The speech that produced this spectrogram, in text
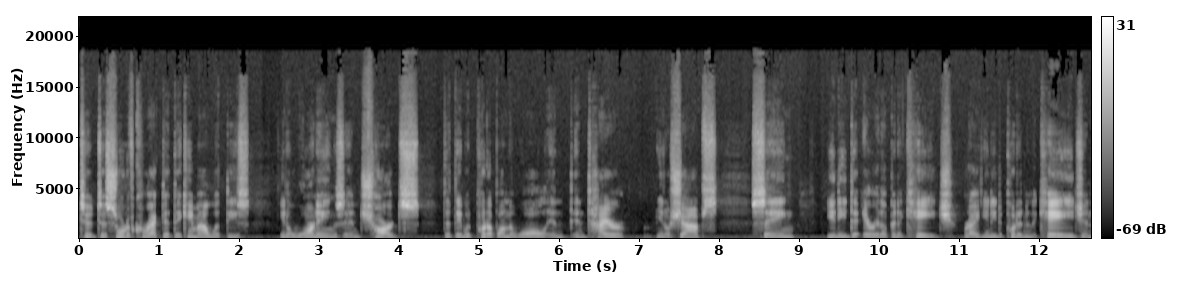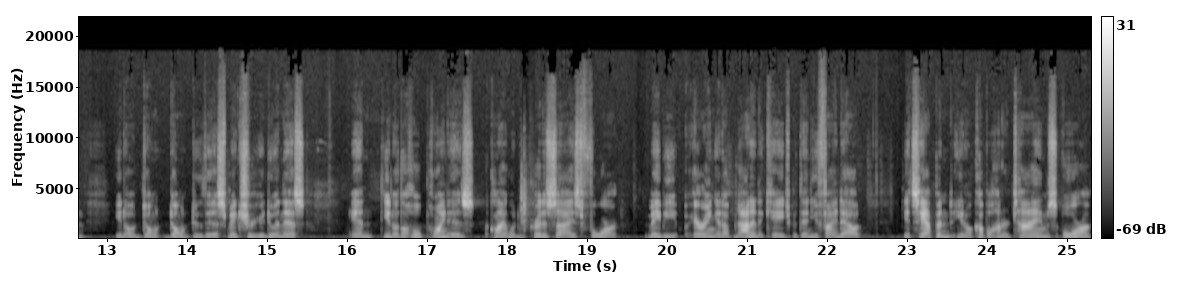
to, to sort of correct it, they came out with these, you know, warnings and charts that they would put up on the wall in entire, you know, shops, saying you need to air it up in a cage, right? You need to put it in a cage, and you know, don't don't do this. Make sure you're doing this. And you know, the whole point is a client would be criticized for maybe airing it up not in a cage, but then you find out it's happened, you know, a couple hundred times, or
